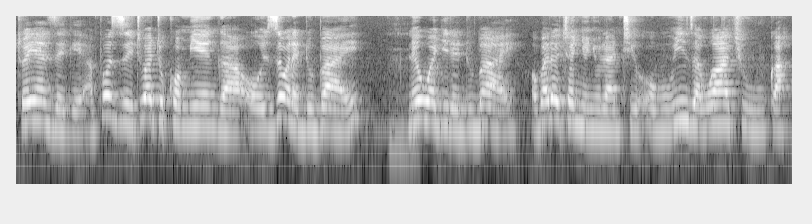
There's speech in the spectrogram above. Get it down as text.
tweyanzege mpozi tuba tukomye nga oze wane dubai naye wagire dubai obadde okyannyonnyola nti obuyinza bwakyuka.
